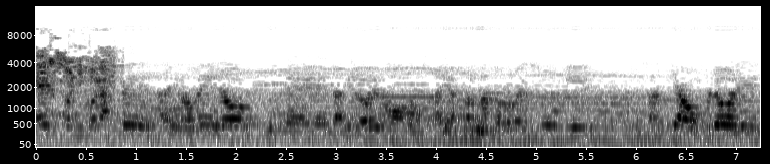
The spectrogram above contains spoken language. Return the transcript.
Elson Nicolás Pérez, ahí Romero, eh, también lo vemos ahí a Fernando Rubén Zucchi, Santiago Flores,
